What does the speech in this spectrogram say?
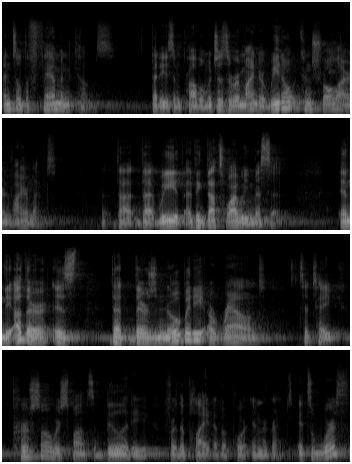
until the famine comes that he's in problem, which is a reminder we don't control our environment. That, that we, I think that's why we miss it. And the other is that there's nobody around to take personal responsibility for the plight of a poor immigrant. It's worth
